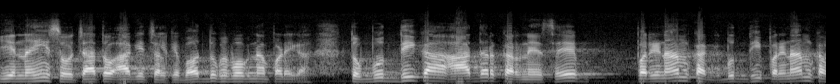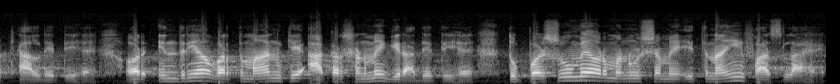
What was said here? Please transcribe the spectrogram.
ये नहीं सोचा तो आगे चल के बहुत दुख भोगना पड़ेगा। तो बुद्धि का आदर करने से परिणाम का बुद्धि, परिणाम का ख्याल देती है और इंद्रियाँ वर्तमान के आकर्षण में गिरा देती है। तो पशु में और मनुष्य में इतना ही फासला है।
